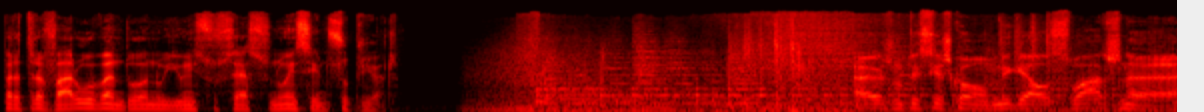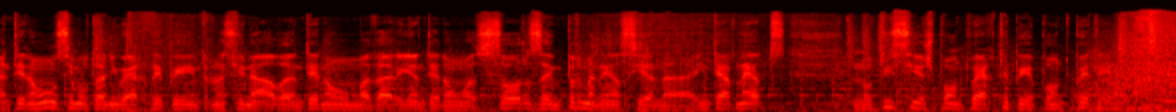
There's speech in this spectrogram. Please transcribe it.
para travar o abandono e o insucesso no ensino superior. As notícias com Miguel Soares na Antena 1 simultâneo RDP Internacional, Antena 1 Madeira e Antena 1 Açores em permanência na internet notícias.rtp.pt.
